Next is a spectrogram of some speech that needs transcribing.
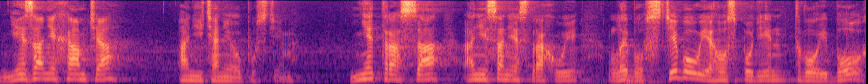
Nezanechám ťa, ani ťa neopustím. Netras sa, ani sa nestrachuj, lebo s tebou je hospodin, tvoj Boh,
